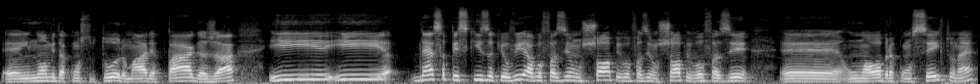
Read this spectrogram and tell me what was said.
é, em nome da construtora, uma área paga já. E, e, nessa pesquisa que eu vi, ah, vou fazer um shopping, vou fazer um shopping, vou fazer é, uma obra conceito, né?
